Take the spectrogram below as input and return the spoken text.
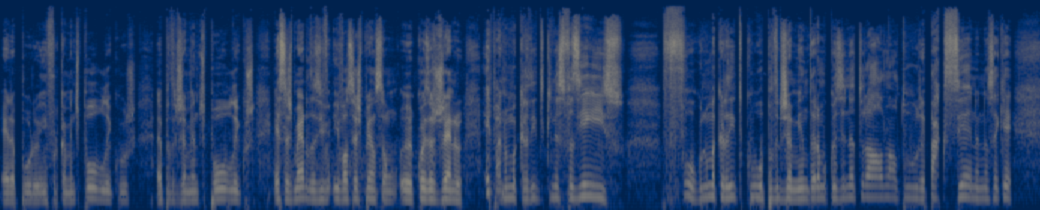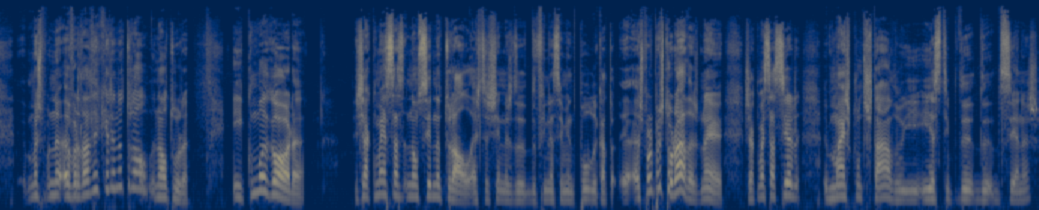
era por enforcamentos públicos, apedrejamentos públicos, essas merdas, e, e vocês pensam uh, coisas do género: epá, não me acredito que não se fazia isso fogo, não me acredito que o apedrejamento era uma coisa natural na altura, pá, que cena, não sei o quê. Mas a verdade é que era natural na altura. E como agora já começa a não ser natural estas cenas de, de, financiamento público, as próprias touradas, não é? Já começa a ser mais contestado e, e esse tipo de, de, de cenas.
